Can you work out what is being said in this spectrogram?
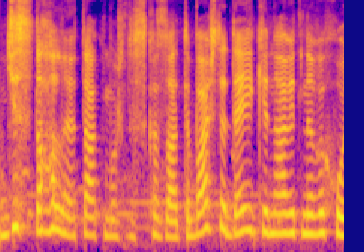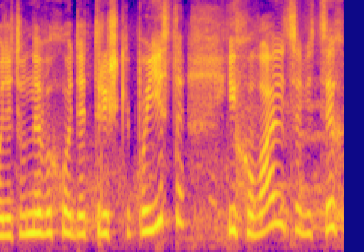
дістали, так можна сказати. Бачите, деякі навіть не виходять. Вони виходять трішки поїсти і ховаються від цих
